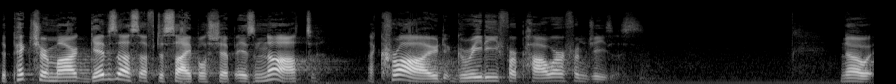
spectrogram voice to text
The picture Mark gives us of discipleship is not a crowd greedy for power from Jesus. No,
